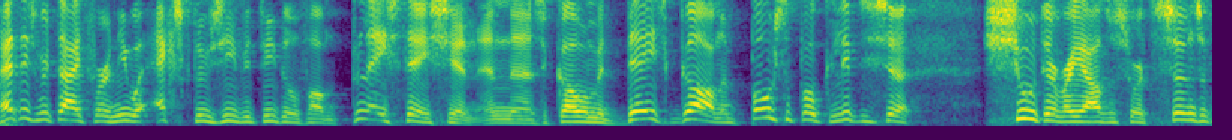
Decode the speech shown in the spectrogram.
is weer tijd voor een nieuwe exclusieve titel van PlayStation. En eh, ze komen met Days Gone, een post-apocalyptische shooter waar je als een soort Sons of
